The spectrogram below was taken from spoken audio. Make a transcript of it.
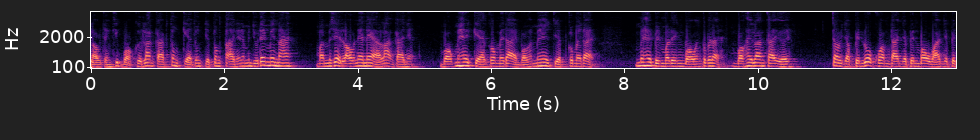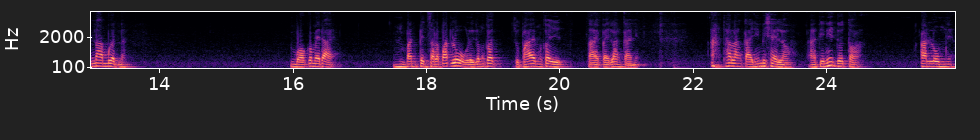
เราอย่างที่บอกคือร่างกายต้องแก่ต้องเจ็บต้องตายเนี่ยมันอยู่ได้ไม่นาน มันไม่ใช่เราแน่ๆร่างกายเนี่ย บอกไม่ให้แก่ก็ไม่ได้ บอกไม่ให้เจ็บก็ไม่ได้ ไม่ให้เป็นมะเร็งบอกมันก็ไม่ได้ บอกให้ร่างกายเอ่ยเจ้าอย่าเป็นโรคความดันอย่าเป็นเบาหวานอย่าเป็นหน้ามืดนะบอกก็ไม่ได้ มันเป็นสารพัดโรคเลยแล้วมันก็สุดท้ายมันก็ตายไปร่างกายเนี่ยอะถ้าร่างกายนี้ไม่ใช่เราอะทีนี้ดูต่ออารมณ์เนี่ย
